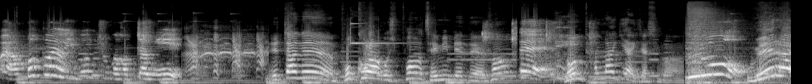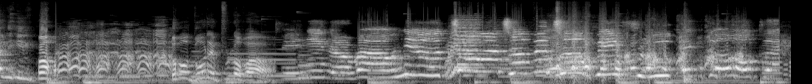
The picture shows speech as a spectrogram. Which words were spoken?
아니 안 바빠요 이번 주가 갑자기. 일단은 보컬 하고 싶어? 재민 밴드에서? 네. 넌 탈락이야 이 자식아. 왜요? 왜라니 임마 너 노래 불러봐. Spinning around you, jumping, jumping through and go back.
